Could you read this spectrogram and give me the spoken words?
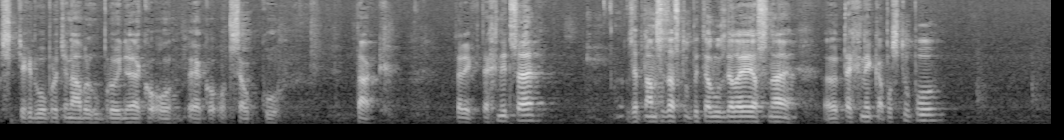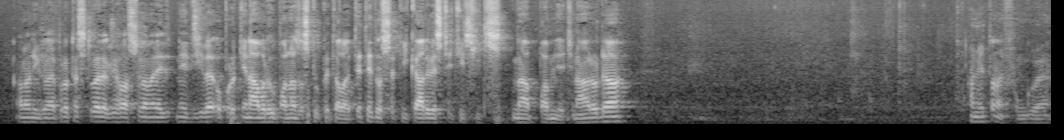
z těch dvou protinávrhů projde jako o, jako o celku. Tak, tedy k technice. Zeptám se zastupitelů, zda je jasné eh, technika postupu. Ano, nikdo neprotestuje, takže hlasujeme nejdříve o protinávrhu pana zastupitele Tity. To se týká 200 tisíc na paměť národa. A mně to nefunguje.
